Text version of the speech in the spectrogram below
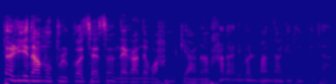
떨기나무 불꽃에서 내가 너와 함께하는 하나님을 만나게 됩니다.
